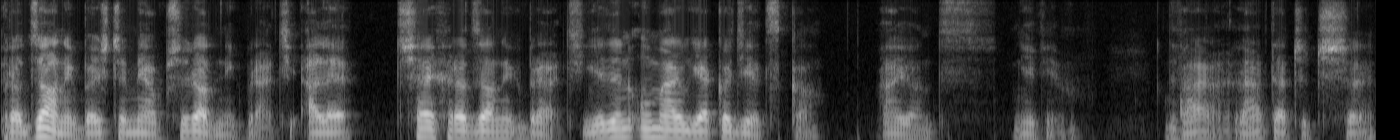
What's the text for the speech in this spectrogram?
Rodzonych, bo jeszcze miał przyrodnich braci, ale trzech rodzonych braci. Jeden umarł jako dziecko, mając, nie wiem, dwa lata czy trzy.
